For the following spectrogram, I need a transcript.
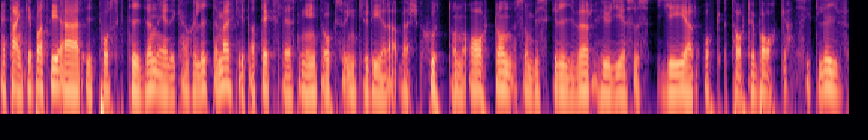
Med tanke på att vi är i påsktiden är det kanske lite märkligt att textläsningen inte också inkluderar vers 17 och 18 som beskriver hur Jesus ger och tar tillbaka sitt liv.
